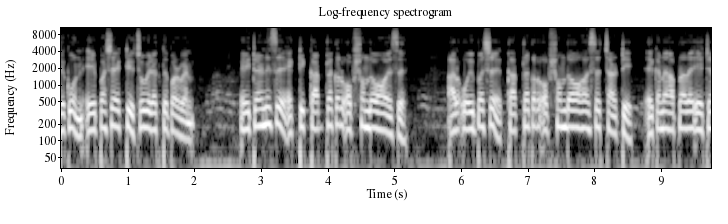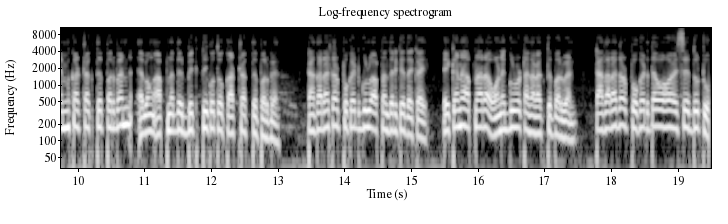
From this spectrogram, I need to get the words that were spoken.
দেখুন, এই পাশে একটি ছবি রাখতে পারবেন। এইটার নিচে একটি কার্ড রাখার অপশন দেওয়া হয়েছে। আর ওই পাশে কার্ড রাখার অপশন দেওয়া হয়েছে চারটি। এখানে আপনারা এটিএম কার্ড রাখতে পারবেন এবং আপনাদের ব্যক্তিগত কার্ড রাখতে পারবেন। টাকা রাখার পকেটগুলো আপনাদেরকে দেখাই। এখানে আপনারা অনেকগুলো টাকা রাখতে পারবেন। টাকা রাখার পকেট দেওয়া হয়েছে দুটো।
